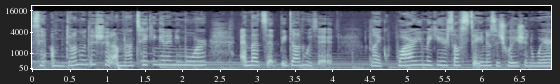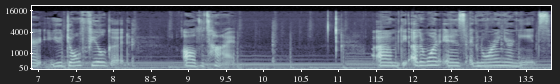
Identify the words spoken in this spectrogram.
Say, I'm done with this shit. I'm not taking it anymore. And that's it. Be done with it. Like, why are you making yourself stay in a situation where you don't feel good all the time? Um, the other one is ignoring your needs.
